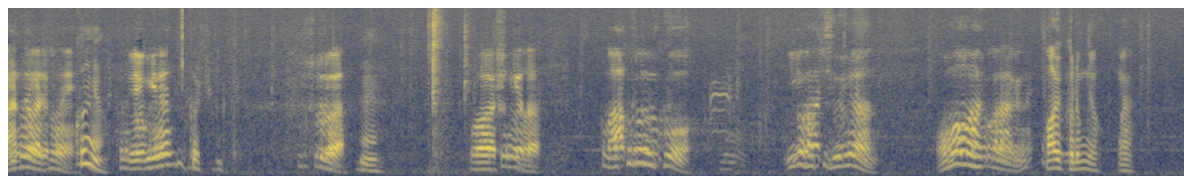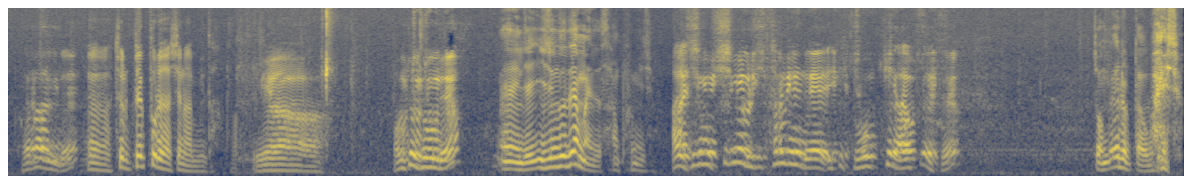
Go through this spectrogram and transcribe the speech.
안 들어가죠 손에 그럼요. 근데 여기는 그렇죠. 쑥 들어가 네. 와 신기하다 그럼 아크도 넣고 이거 같이 넣으면 어마어마한 효과가 나겠네 아 그럼요. 예. 대박인데 예, 저는 100% 자신합니다. 이야 엄청 좋은데요? 예, 이제 이 정도 되면 이제 상품이죠. 아니 지금 12월 23일인데 이렇게 좋은 키 나올 수가 있어요? 좀 어렵다고 봐야죠.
